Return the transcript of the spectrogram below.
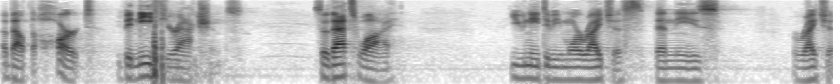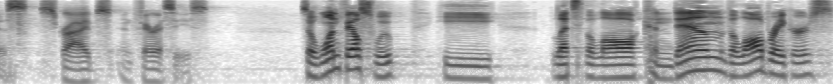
about the heart beneath your actions. So that's why you need to be more righteous than these righteous scribes and Pharisees. So, one fell swoop, he lets the law condemn the lawbreakers,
